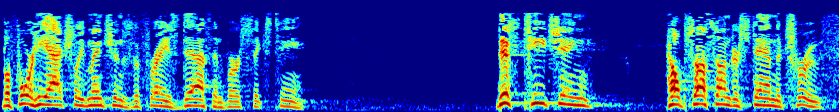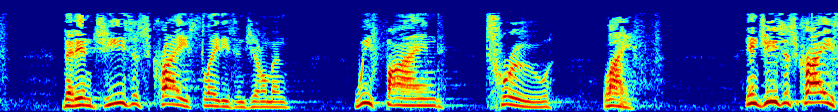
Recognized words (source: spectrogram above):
before he actually mentions the phrase death in verse 16. This teaching helps us understand the truth that in Jesus Christ, ladies and gentlemen, we find true life. In Jesus Christ,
